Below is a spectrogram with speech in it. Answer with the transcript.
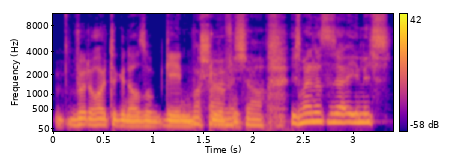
würde heute genauso gehen Wahrscheinlich, dürfen. ja. Ich meine, das ist ja ähnlich,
